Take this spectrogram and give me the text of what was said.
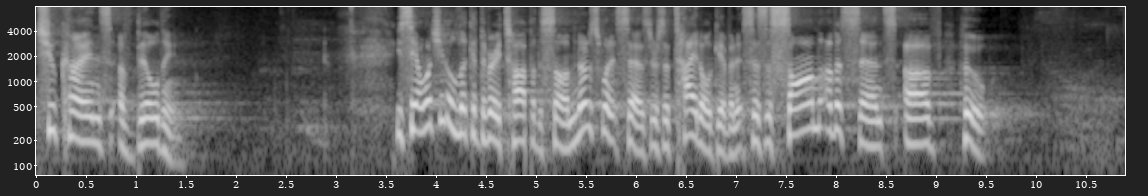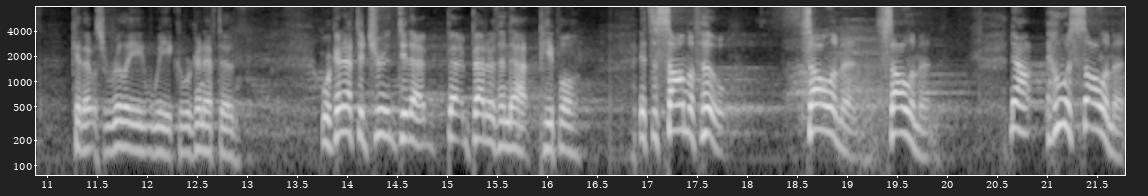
two kinds of building. You see, I want you to look at the very top of the psalm. Notice what it says. There's a title given. It says, A Psalm of Ascents of who? Okay, that was really weak. We're going to have to. We're going to have to do that better than that, people. It's a psalm of who? Solomon. Solomon. Now, who was Solomon?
